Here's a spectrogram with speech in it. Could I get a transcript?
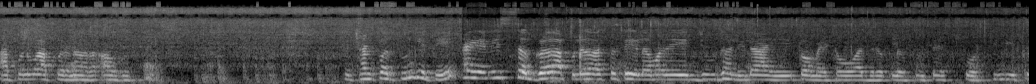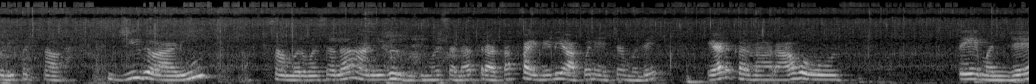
आपण वापरणार आहोत. छान परतून घेते. आणि सगळं आपलं असं तेलामध्ये एकजीव झालेलं आहे. टोमॅटो अद्रक लसूण पेस्ट कोथिंबीर कढीपत्ता जिरं आणि सांबर मसाला आणि घरगुती मसाला तर आता फायनली आपण याच्यामध्ये ॲड करणार आहोत. ते म्हणजे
